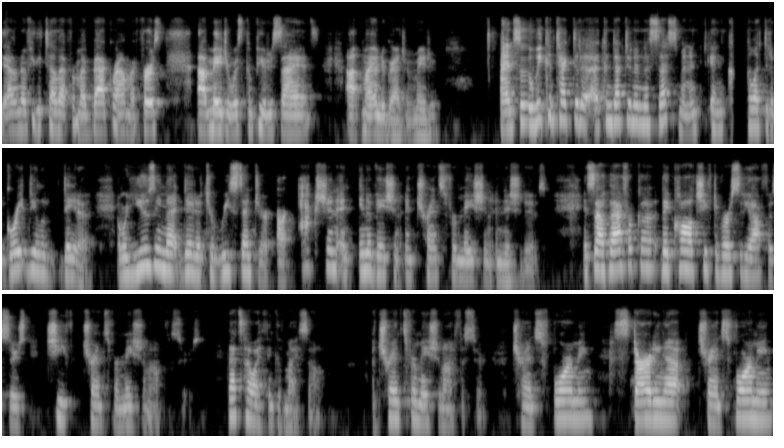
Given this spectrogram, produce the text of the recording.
I don't know if you could tell that from my background. My first uh, major was computer science, uh, my undergraduate major. And so we conducted, a, conducted an assessment and, and, collected a great deal of data. And we're using that data to recenter our action and innovation and transformation initiatives. In South Africa, they call chief diversity officers chief transformation officers. That's how I think of myself a transformation officer, transforming, starting up, transforming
